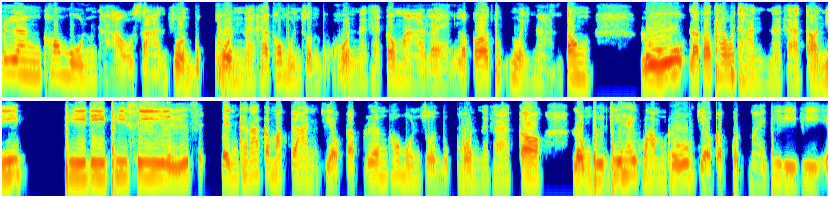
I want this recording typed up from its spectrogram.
เรื่องข้อมูลข่าวสารส่วนบุคคลนะคะ ข้อมูลส่วนบุคคลนะคะ ก็มาแรงแล้วก็ทุกหน่วยงานต้องรู้แล้วก็เท่าทันนะคะ ตอนนี้ PDPC หรือเป็นคณะกรรมการเกี่ยวกับเรื่องข้อมูลส่วนบุคคลนะคะ ก็ลงพื้นที่ให้ความรู้เกี่ยวกับกฎหมาย PDPA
